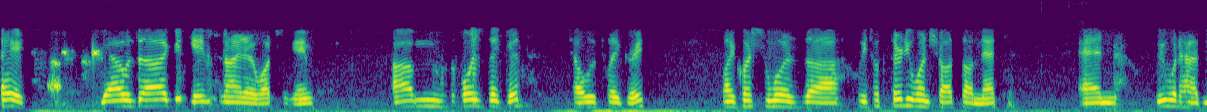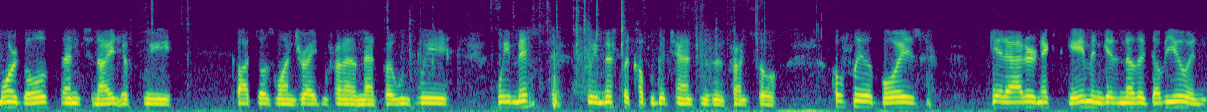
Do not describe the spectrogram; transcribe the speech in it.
Hey, yeah, it was a good game tonight. I watched the game. Um, the boys did good. Talbot played great. My question was, uh, we took 31 shots on net, and we would have had more goals than tonight if we got those ones right in front of the net. But we we, we missed we missed a couple good chances in front. So hopefully the boys get at her next game and get another W and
